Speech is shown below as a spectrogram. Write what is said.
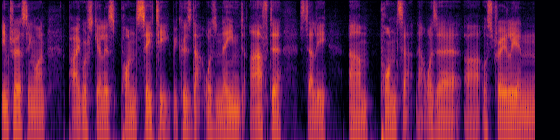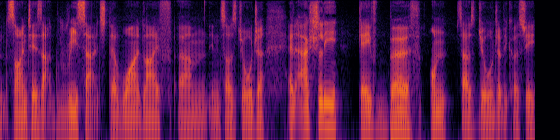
interesting one. Pygoscelis poncetii, because that was named after Sally um, Poncet. That was a uh, Australian scientist that researched the wildlife um, in South Georgia and actually gave birth on South Georgia because she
